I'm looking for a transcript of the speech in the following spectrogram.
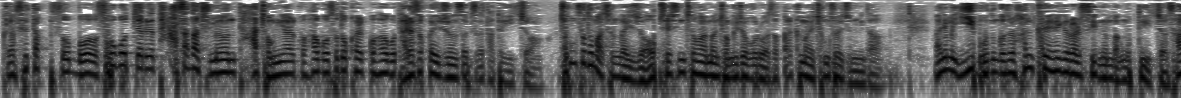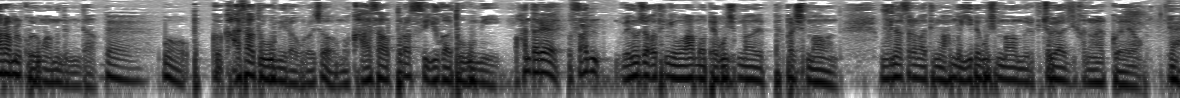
그냥 세탁소 뭐 속옷째로 다 싸다 주면 다 정리할 거 하고 소독할 거 하고 다려서까지 주는 서비스가 다 돼 있죠. 청소도 마찬가지죠. 업체 신청하면 정기적으로 와서 깔끔하게 청소해 줍니다. 아니면 이 모든 것을 한 큐에 해결할 수 있는 방법도 있죠. 사람을 고용하면 됩니다. 네. 뭐, 그 가사 도우미라고 그러죠. 뭐, 가사 플러스 육아 도우미. 한 달에 싼 외노자 같은 경우 한번 150만 원, 180만 원. 우리나라 사람 같은 경우 한번 250만 원 이렇게 줘야지 가능할 거예요. 네.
